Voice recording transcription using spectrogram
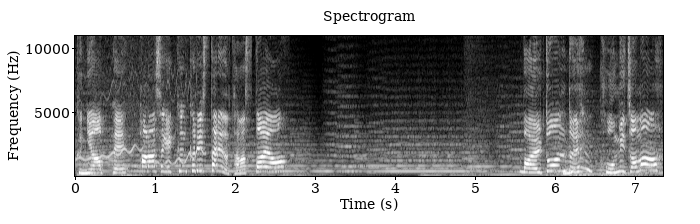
그녀 앞에 파란색의 큰 크리스탈이 나타났어요. 말도 안 돼. 검이잖아.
